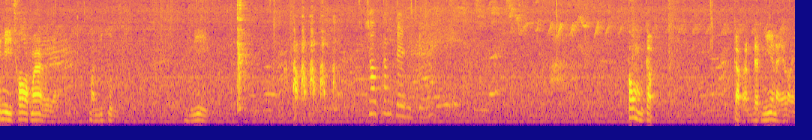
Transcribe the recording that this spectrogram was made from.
ที่มีชอบมากเลยอะมันญี่ปุ่นมีนี่ ชอบตั้งแต่เด็กเลย ต้มกับ กับอันแบบนี้อันไหนอร่อย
